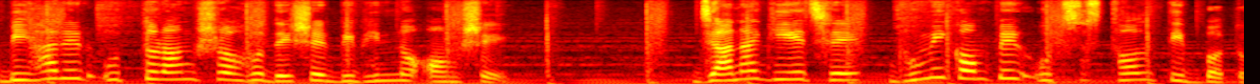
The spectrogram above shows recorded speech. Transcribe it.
বিহারের উত্তরাংশসহ দেশের বিভিন্ন অংশে। জানা গিয়েছে, ভূমিকম্পের উৎসস্থল তিব্বত।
